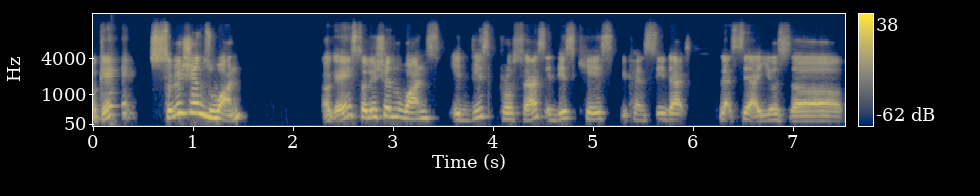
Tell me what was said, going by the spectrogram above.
Okay, solutions one, Okay, solution once in this process, in this case, you can see that, let's say I use the,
